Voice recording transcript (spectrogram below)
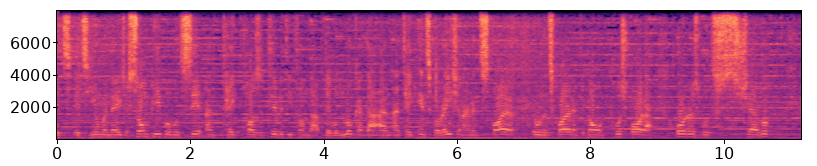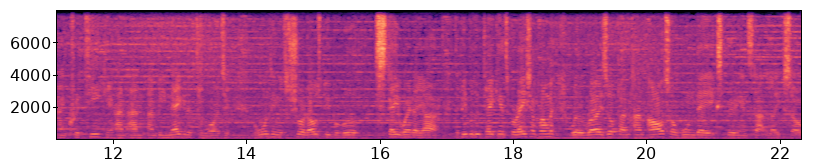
It's it's human nature. Some people will sit and take positivity from that. They will look at that and, and take inspiration and inspire. It will inspire them to go and push for that. Others will shell up and critique it and, and, and be negative towards it. But one thing is sure, those people will stay where they are. The people who take inspiration from it will rise up and, and also one day experience that life. So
